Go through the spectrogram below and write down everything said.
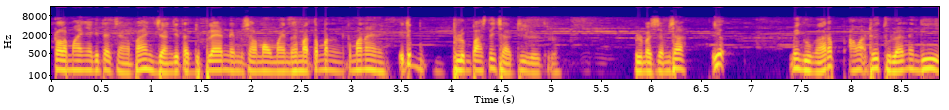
kelemahannya kita jangan panjang kita di plan misal mau main sama temen ke mana nih itu belum pasti jadi loh itu belum pasti. Misal yuk minggu ngarep awak dhewe dolan nanti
